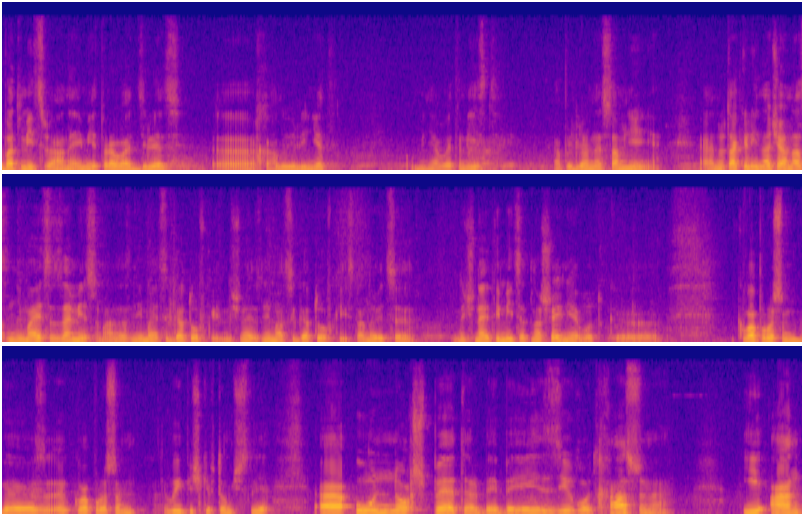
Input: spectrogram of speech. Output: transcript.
Батмитсва она имеет право отделять халу или нет. У меня в этом есть определенное сомнение. Но так или иначе, она занимается замесом, она занимается готовкой, начинает заниматься готовкой и становится, начинает иметь отношение вот к, к вопросам, к вопросам выпечки в том числе. Уннохшпетер бебе зигот хасуна. И а,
